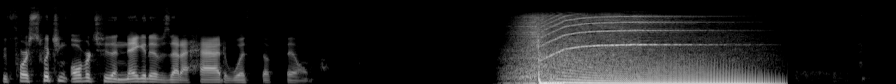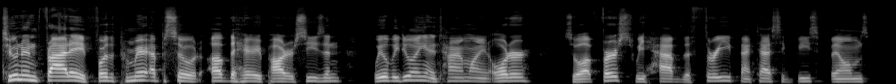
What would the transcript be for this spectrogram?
before switching over to the negatives that I had with the film. Tune in Friday for the premiere episode of the Harry Potter season. We will be doing it in timeline order. So, up first, we have the three Fantastic Beasts films,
